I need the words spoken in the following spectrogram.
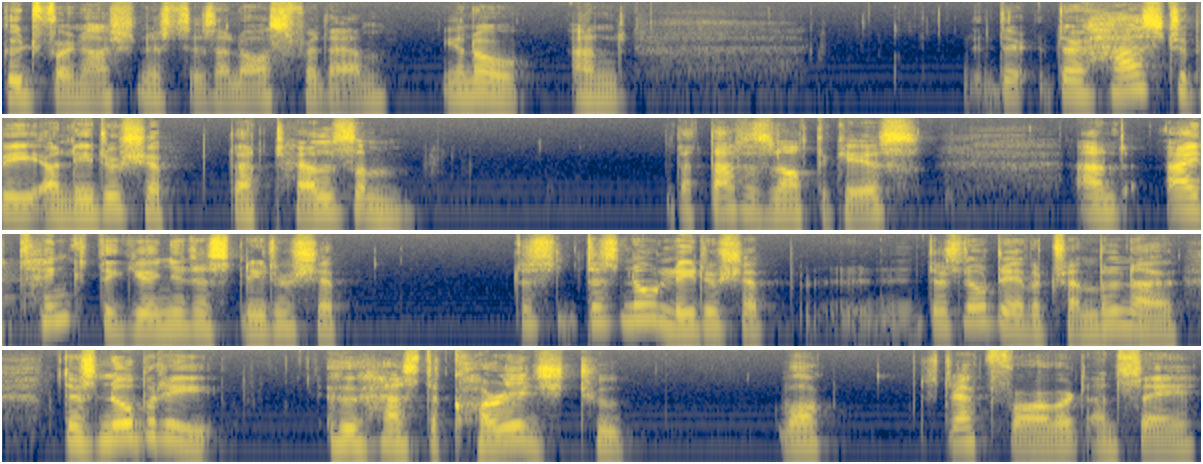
good for nationalists is a loss for them, you know, and there there has to be a leadership that tells them that that is not the case. And I think the unionist leadership, there's, there's no leadership, there's no David Trimble now. There's nobody who has the courage to walk, step forward and say,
